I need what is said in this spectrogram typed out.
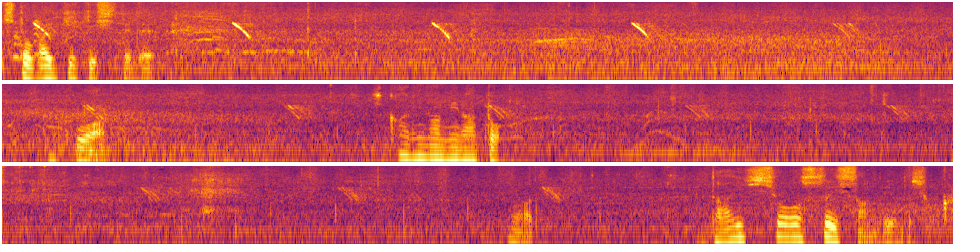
人が行き来してて。ここは光の港。大正水産でいいでしょうか。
